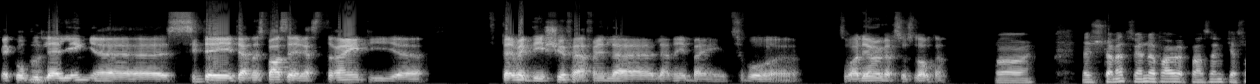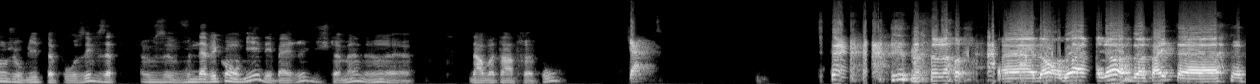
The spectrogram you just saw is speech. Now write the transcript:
Fait qu'au bout Ouais. de la ligne, euh, si t'es, t'es un espace est restreint puis euh, tu arrives avec des chiffres à la fin de la- de l'année, ben tu vas, euh, tu vas aller un versus l'autre. hein. Ouais, ouais. Mais justement, tu viens de me faire penser à une question que j'ai oublié de te poser. Vous êtes, vous, vous n'avez combien des barriques, justement, là, euh, dans votre entrepôt? Quatre. non, non, euh, non, on doit, là, on doit être euh,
